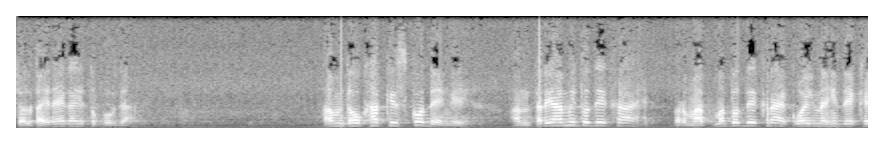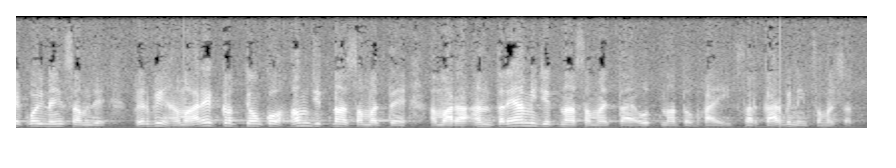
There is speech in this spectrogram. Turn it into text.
चलता ही रहेगा ये तो पुर्जा। हम धोखा किसको देंगे? अंतर्यामी तो देख रहा है, परमात्मा तो देख रहा है, कोई नहीं देखे, कोई नहीं समझे। फिर भी हमारे कृत्यों को हम जितना समझते हैं, हमारा अंतर्यामी जितना समझता है, उतना तो भाई सरकार भी नहीं समझ सकती।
